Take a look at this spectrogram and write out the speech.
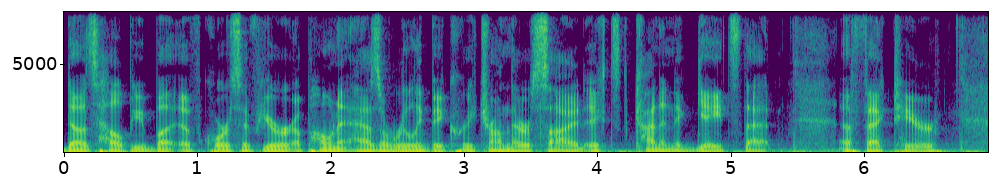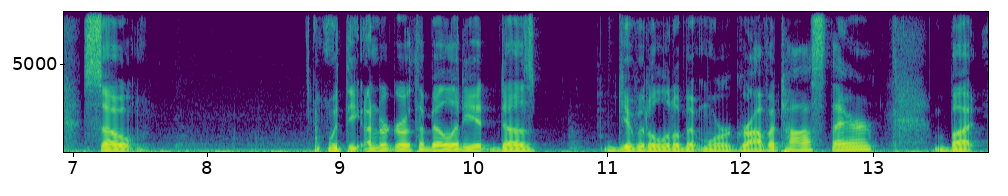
does help you. But of course, if your opponent has a really big creature on their side, it kind of negates that effect here. So with the undergrowth ability, it does give it a little bit more gravitas there. But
